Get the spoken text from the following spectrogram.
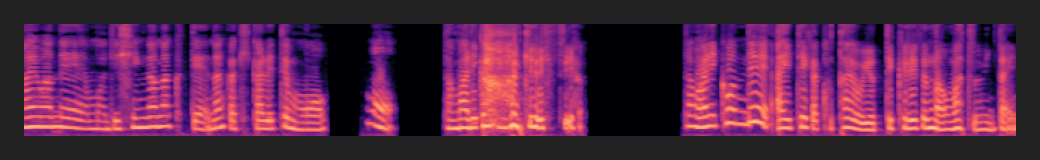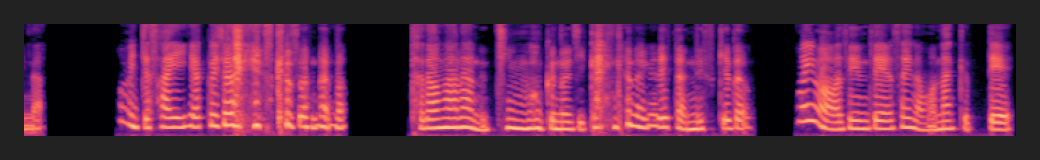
前はね、もう自信がなくて、なんか聞かれても、もう黙り込むわけですよ。黙り込んで相手が答えを言ってくれるのを待つみたいな。めっちゃ最悪じゃないですか、そんなの。ただならぬ沈黙の時間が流れたんですけど、まあ今は全然そういうのもなくって、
